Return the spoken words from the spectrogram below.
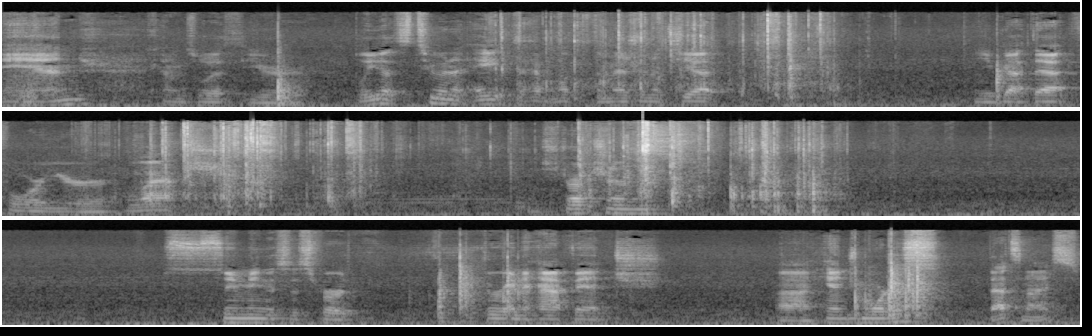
And comes with your, I believe that's two and an eighth. I haven't looked at the measurements yet. You've got that for your latch instructions. Assuming this is for three and a half inch uh, hinge mortise. That's nice.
